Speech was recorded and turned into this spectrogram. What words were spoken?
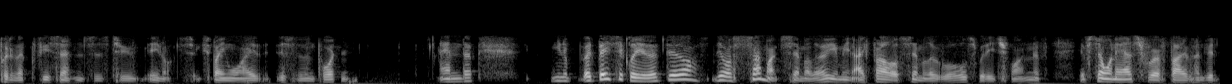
put in a few sentences to, you know, explain why this is important. And uh, you know, but basically uh, they're all they're all somewhat similar. I mean, I follow similar rules with each one. If if someone asks for a 500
